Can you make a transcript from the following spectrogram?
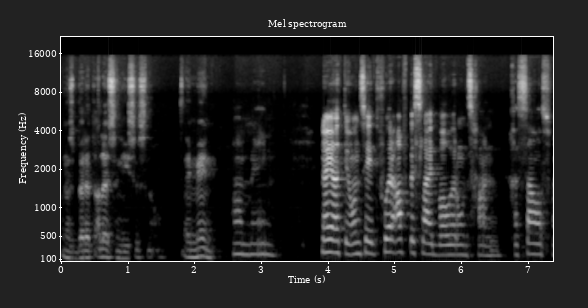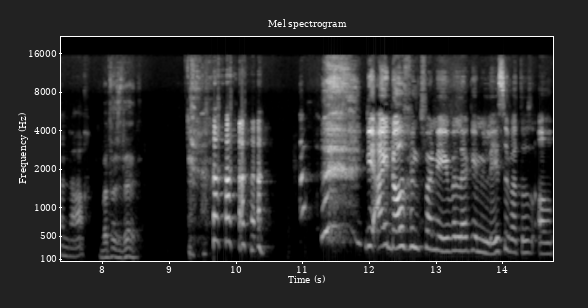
En ons bid dit alles in Jesus naam. Amen. Amen. Nou ja, toe, ons het vooraf besluit waaroor ons gaan gesels vandag. Wat was dit? die uitdagings van die huwelik en die lesse wat ons al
